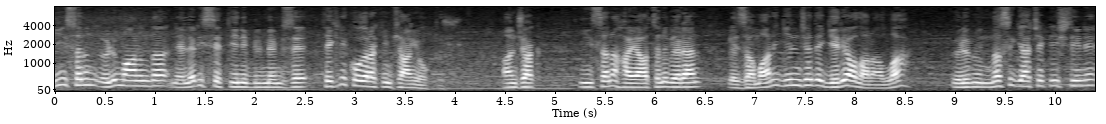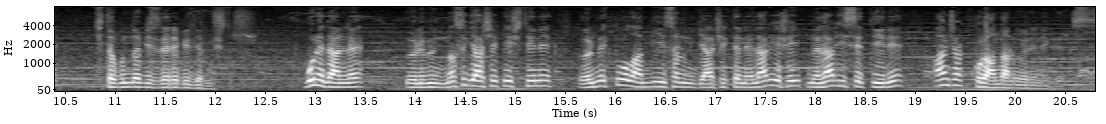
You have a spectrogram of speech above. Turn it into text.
bir insanın ölüm anında neler hissettiğini bilmemize teknik olarak imkan yoktur. Ancak insana hayatını veren ve zamanı gelince de geri alan Allah, ölümün nasıl gerçekleştiğini kitabında bizlere bildirmiştir. Bu nedenle ölümün nasıl gerçekleştiğini, ölmekte olan bir insanın gerçekte neler yaşayıp neler hissettiğini ancak Kur'an'dan öğrenebiliriz.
